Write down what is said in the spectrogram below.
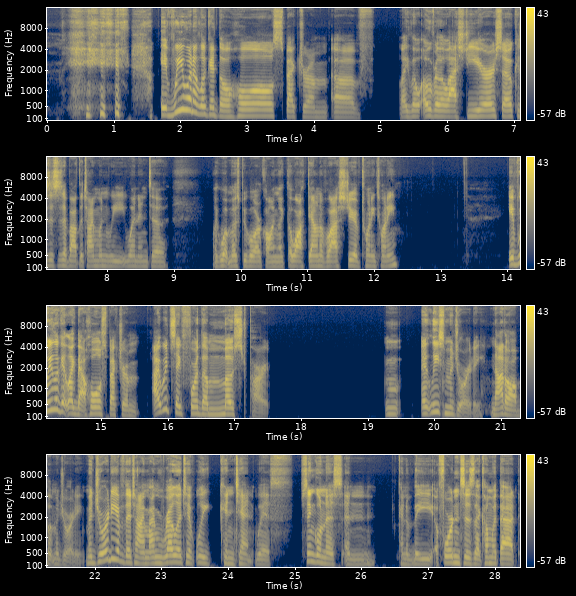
if we want to look at the whole spectrum of like the over the last year or so, because this is about the time when we went into like what most people are calling like the lockdown of last year of 2020 if we look at like that whole spectrum, I would say for the most part, m- at least majority, not all, but majority. Majority of the time, I'm relatively content with singleness and kind of the affordances that come with that.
